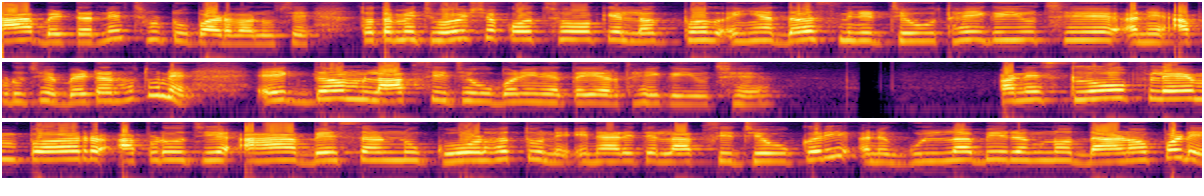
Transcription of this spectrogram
આ બેટરને છૂટું પાડવાનું છે. તો તમે જોઈ શકો છો કે લગભગ અહીંયા દસ મિનિટ જેવું થઈ ગયું છે અને આપણું જે બેટર હતું ને, એકદમ લાપસી જેવું બનીને તૈયાર થઈ ગયું છે. અને સ્લો ફ્લેમ પર આપણું જે આ બેસણનું ગોળ હતું ને, એના રીતે લાપસી જેવું કરી અને ગુલાબી રંગનો દાણો પડે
